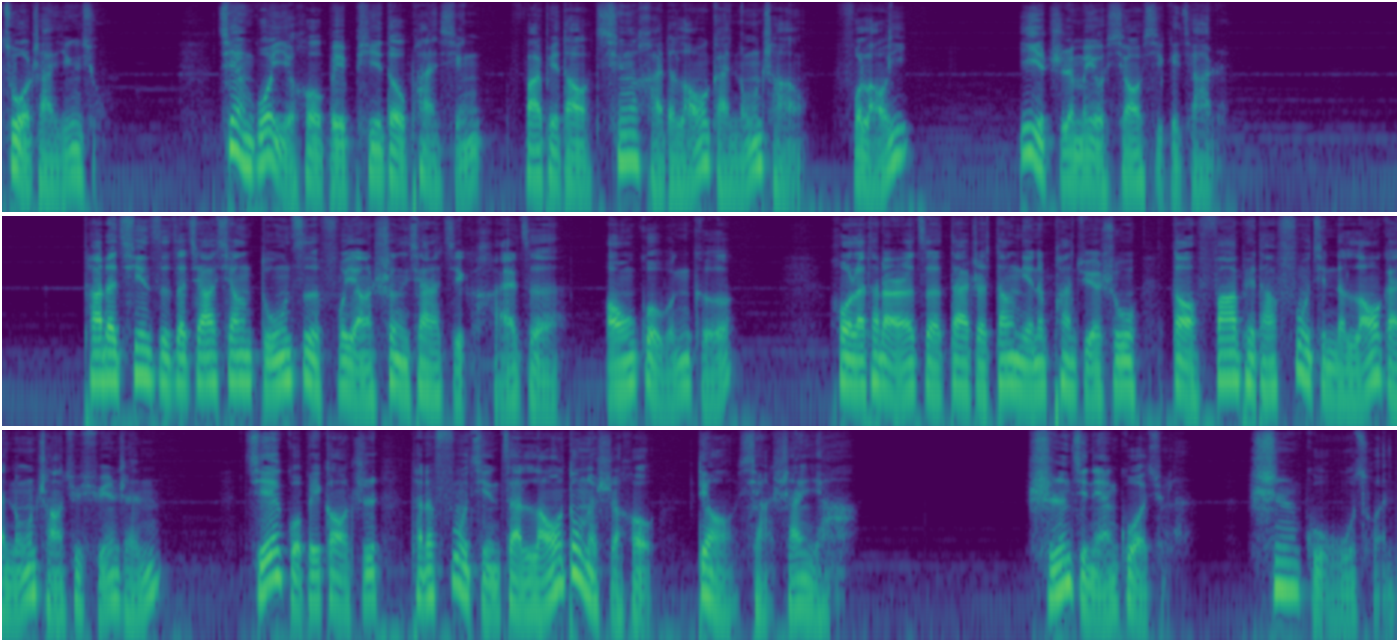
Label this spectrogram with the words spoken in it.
作战英雄。建国以后被批斗判刑，发配到青海的劳改农场服劳役，一直没有消息给家人。他的妻子在家乡独自抚养剩下的几个孩子，熬过文革。后来，他的儿子带着当年的判决书到发配他父亲的劳改农场去寻人。结果被告知，他的父亲在劳动的时候掉下山崖。十几年过去了，尸骨无存，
